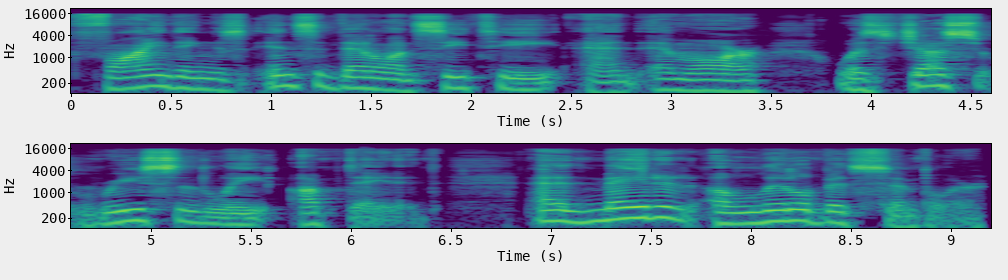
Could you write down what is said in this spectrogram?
findings incidental on CT and MR was just recently updated and it made it a little bit simpler.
